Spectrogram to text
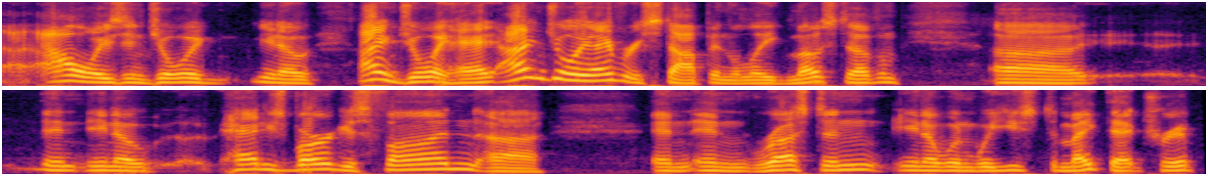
I always enjoy. You know, I enjoy Hattie. I enjoy every stop in the league. Most of them. Uh, and you know, Hattiesburg is fun. Uh, and and Ruston, you know, when we used to make that trip,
